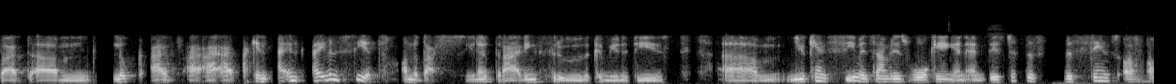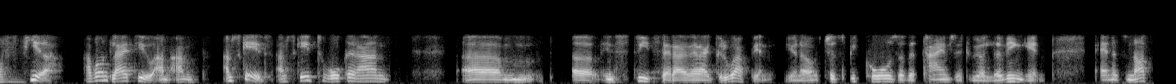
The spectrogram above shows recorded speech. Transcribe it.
But um, look, I've I, I, I can I, I even see it on the bus. You know, driving through the communities, um, you can see when somebody's walking, and, and there's just this this sense of, of fear. I won't lie to you. I'm I'm I'm scared. I'm scared to walk around um, uh, in streets that I that I grew up in. You know, just because of the times that we are living in, and it's not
